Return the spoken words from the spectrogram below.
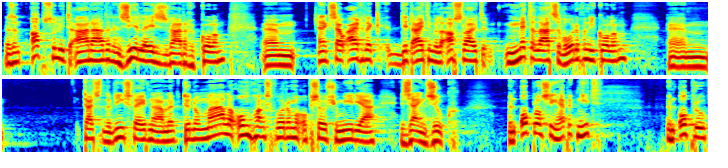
Dat is een absolute aanrader, een zeer lezenswaardige column. Ehm, en ik zou eigenlijk dit item willen afsluiten met de laatste woorden van die column. Ehm Thijs van der Brink schreef namelijk... De normale omgangsvormen op social media zijn zoek. Een oplossing heb ik niet. Een oproep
